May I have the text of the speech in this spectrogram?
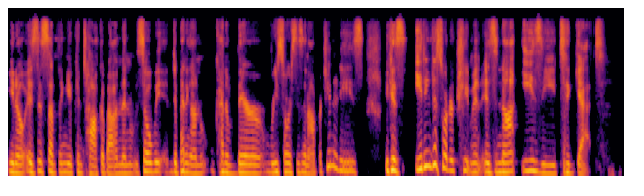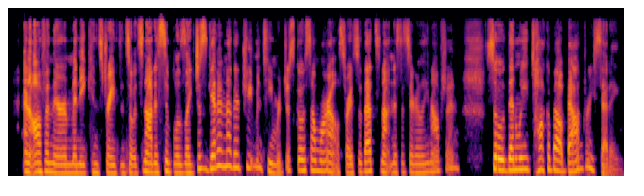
You know, is this something you can talk about? And then so we depending on kind of their resources and opportunities because eating disorder treatment is not easy to get and often there are many constraints and so it's not as simple as like just get another treatment team or just go somewhere else right? So that's not necessarily an option. So then we talk about boundary setting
